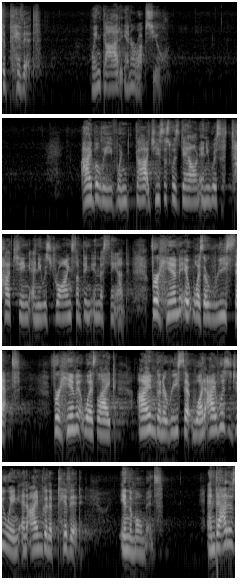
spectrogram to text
to pivot when God interrupts you. I believe when God, Jesus was down and he was touching and he was drawing something in the sand, for him it was a reset. For him it was like, I'm going to reset what I was doing and I'm going to pivot in the moment. And that is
